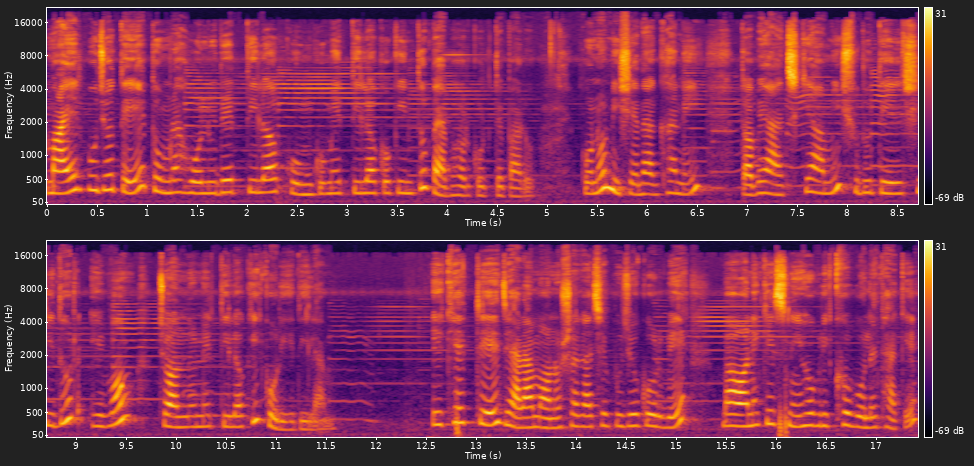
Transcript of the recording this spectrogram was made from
মায়ের পুজোতে তোমরা হলুদের তিলক, কুমকুমের তিলকও কিন্তু ব্যবহার করতে পারো। কোনো নিষেধাজ্ঞা নেই। তবে আজকে আমি শুধু তেল সিঁদুর এবং চন্দনের তিলকই করিয়ে দিলাম। এক্ষেত্রে যারা মনসা গাছে পুজো করবে বা অনেকে স্নেহবৃক্ষ বলে থাকে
